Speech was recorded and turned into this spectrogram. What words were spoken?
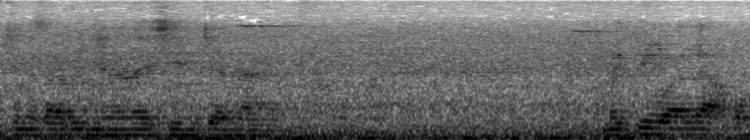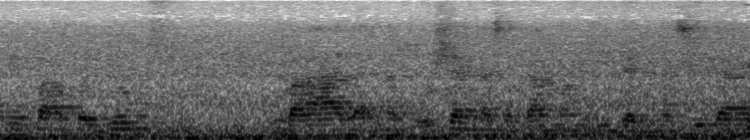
sinasabi ni Nanay Cynthia na may tiwala ako kay Papa Jones. Bahala na po siya, nasa tamang edad na sila.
